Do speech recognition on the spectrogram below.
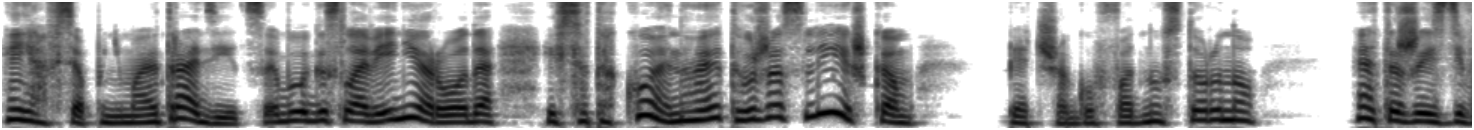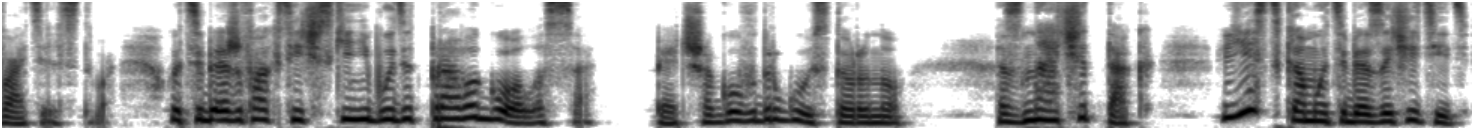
Я все понимаю, традиция, благословение рода и все такое, но это уже слишком. Пять шагов в одну сторону. Это же издевательство. У тебя же фактически не будет права голоса. Пять шагов в другую сторону. Значит так, есть кому тебя защитить?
